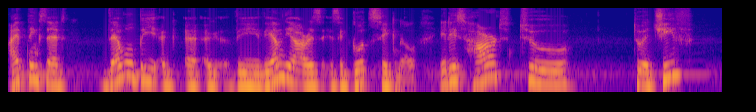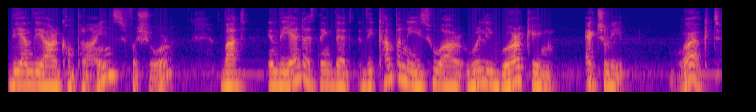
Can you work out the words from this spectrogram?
I think that there will be a, a, a, the the MDR is, is a good signal. It is hard to to achieve the MDR compliance for sure, but in the end, I think that the companies who are really working actually worked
